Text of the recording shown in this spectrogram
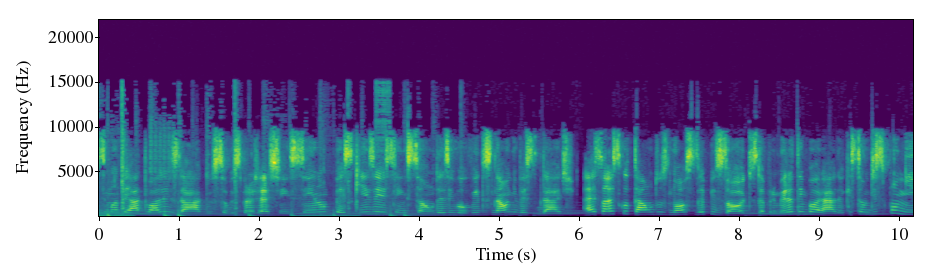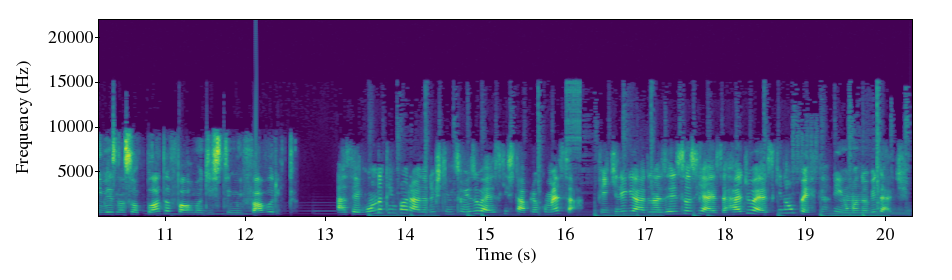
Se manter atualizado sobre os projetos de ensino, pesquisa e extensão desenvolvidos na universidade, é só escutar um dos nossos episódios da primeira temporada que estão disponíveis na sua plataforma de streaming favorita. A segunda temporada do Extensões UESC está para começar. Fique ligado nas redes sociais da Rádio UESC e não perca nenhuma novidade.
